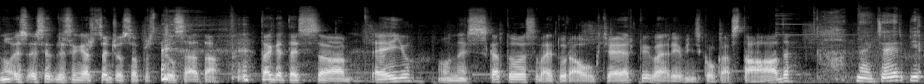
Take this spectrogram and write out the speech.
Nu, es, es, es vienkārši cenšos saprast pilsētā. Tagad es uh, eju un es skatos, vai tur aug ķērpi, vai arī viņas kaut kā stāda. Nē, ķērpji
